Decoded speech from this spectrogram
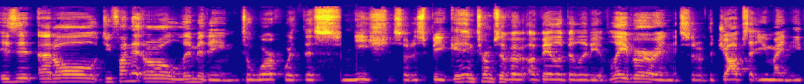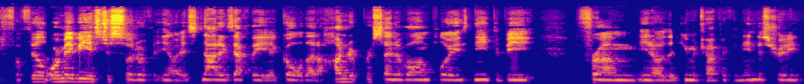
is it at all do you find it at all limiting to work with this niche so to speak in terms of availability of labor and sort of the jobs that you might need fulfilled? Or maybe it's just sort of you know it's not exactly a goal that 100% of all employees need to be from you know the human trafficking industry?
